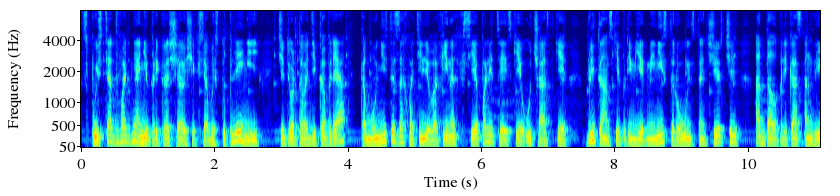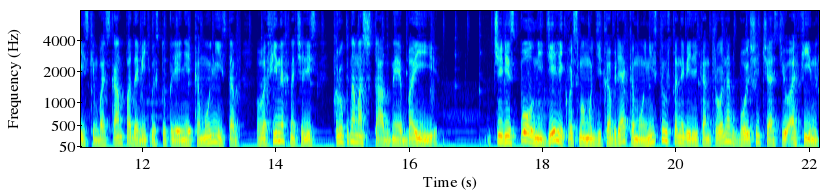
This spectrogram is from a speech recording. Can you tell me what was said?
Спустя два дня непрекращающихся выступлений, 4 декабря коммунисты захватили в Афинах все полицейские участки. Британский премьер-министр Уинстон Черчилль отдал приказ английским войскам подавить выступления коммунистов. В Афинах начались крупномасштабные бои. Через полнедели, к 8 декабря, коммунисты установили контроль над большей частью Афин.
